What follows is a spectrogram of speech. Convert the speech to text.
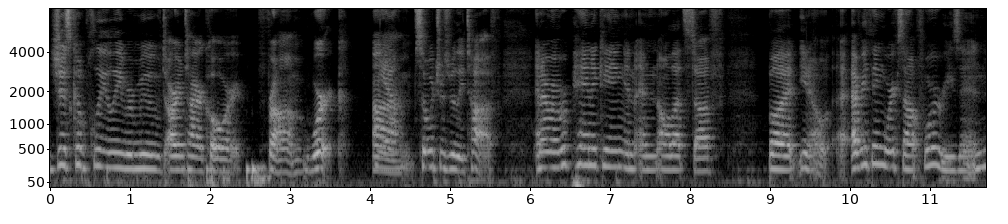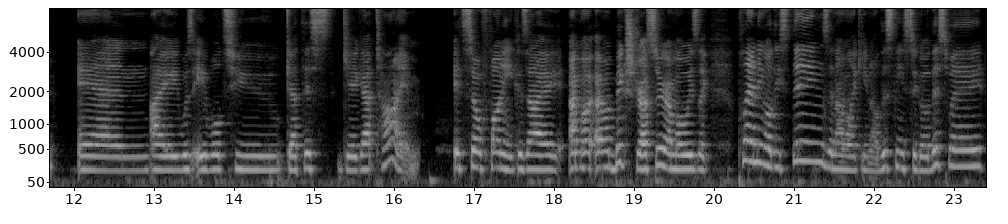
just completely removed our entire cohort from work. Um, Yeah. so which was really tough. And i remember panicking and, and all that stuff but you know everything works out for a reason and i was able to get this gig at time. It's so funny because i I'm a, I'm a big stressor. I'm always like planning all these things and i'm like you know this needs to go this way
